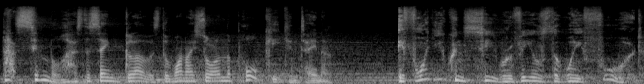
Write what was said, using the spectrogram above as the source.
That symbol has the same glow as the one I saw on the port key container. If what you can see reveals the way forward,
